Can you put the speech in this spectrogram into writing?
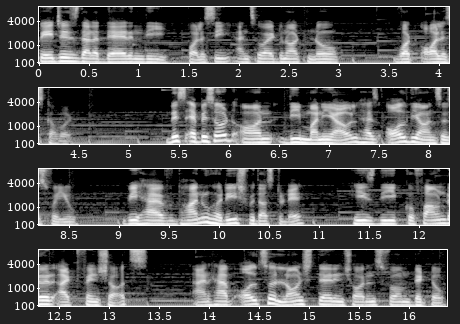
pages that are there in the policy, and so I do not know what all is covered. This episode on The Money Owl has all the answers for you. We have Bhanu Harish with us today. He's the co founder at FinShots and have also launched their insurance firm Ditto,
